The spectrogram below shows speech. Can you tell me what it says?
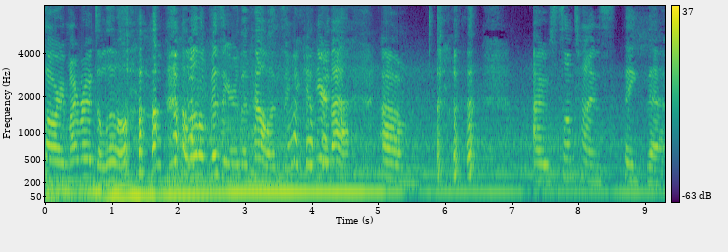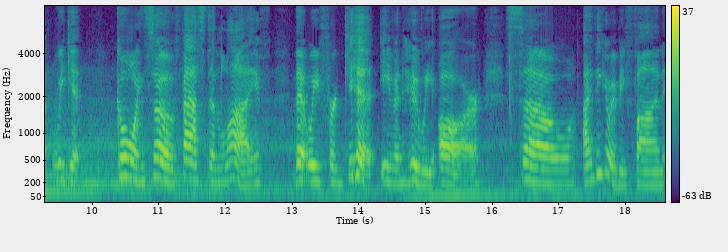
Sorry, my road's a little a little busier than Helen's. If you can hear that, um, I sometimes think that we get going so fast in life that we forget even who we are. So I think it would be fun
